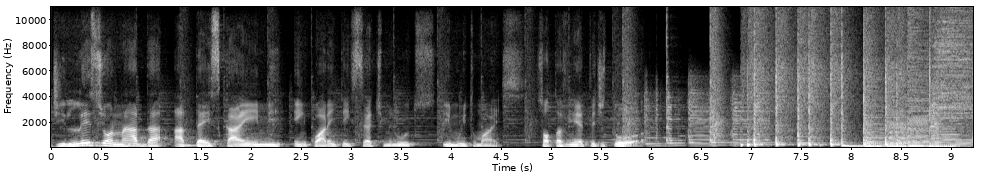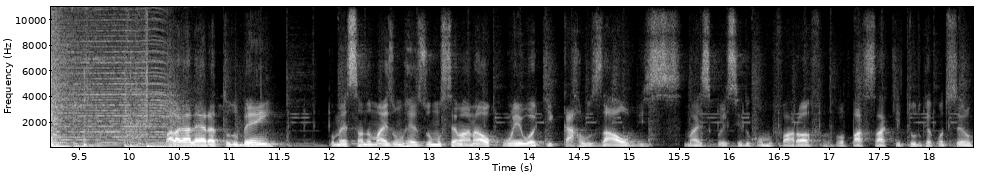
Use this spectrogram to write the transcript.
de lesionada a 10 km em 47 minutos e muito mais. Solta a vinheta, editor. Fala galera, tudo bem? Começando mais um resumo semanal com eu aqui, Carlos Alves, mais conhecido como Farofa. Vou passar aqui tudo o que aconteceu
